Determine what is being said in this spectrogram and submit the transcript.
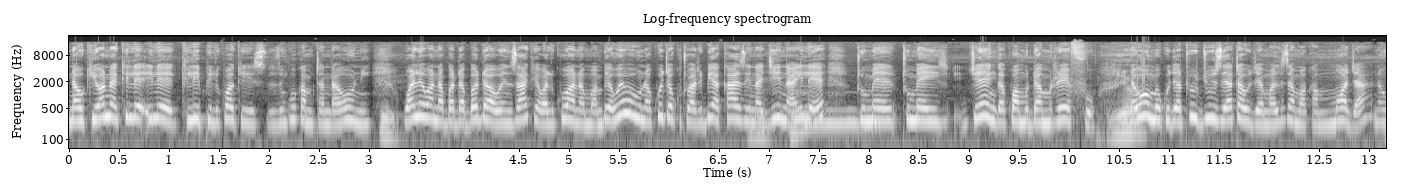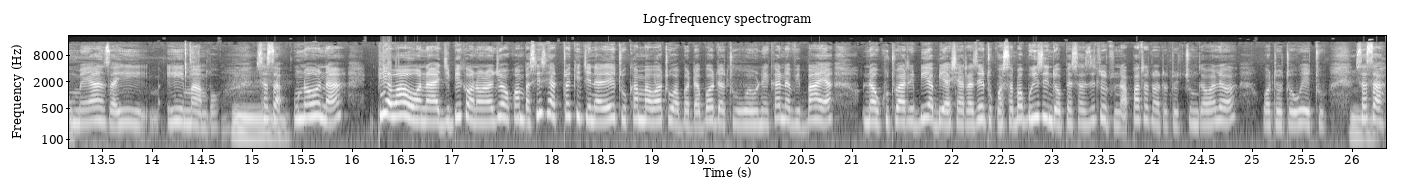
Na ukiona kile ile clip ilikuwa ikizunguka mtandaoni mm. wale wana bodaboda wenzake walikuwa wanamwambia wewe unakuja kutuharibia kazi na jina ile tume tumeijenga kwa muda mrefu Yo. na wewe umekuja tu juzi hata hujamaliza mwaka mmoja na umeanza hii hii mambo Mm. sasa unaona pia wao wanaajibika na wanajua kwamba sisi hatutaki jina letu kama watu wa bodaboda tuonekane vibaya na kutuharibia biashara zetu kwa sababu hizi ndio pesa zetu tunapata na tutachunga wale watoto wetu mm. sasa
